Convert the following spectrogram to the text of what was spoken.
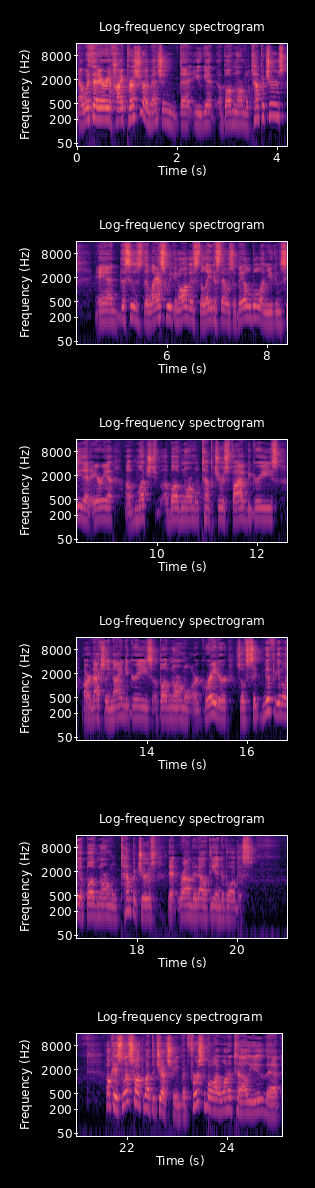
Now with that area of high pressure, I mentioned that you get above normal temperatures. And this is the last week in August, the latest that was available. And you can see that area of much above normal temperatures, 5 degrees, or actually 9 degrees above normal or greater, so significantly above normal temperatures that rounded out the end of August. Okay, so let's talk about the jet stream. But first of all, I want to tell you that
